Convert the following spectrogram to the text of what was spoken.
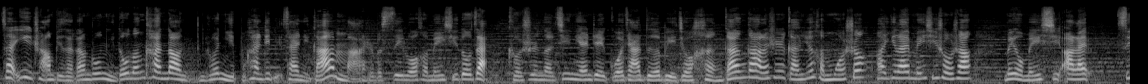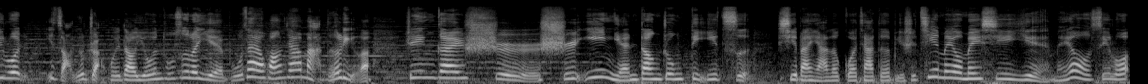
在一场比赛当中，你都能看到。你说你不看这比赛，你干嘛？是吧？C 罗和梅西都在。可是呢，今年这国家德比就很尴尬了，甚至感觉很陌生啊。一来梅西受伤，没有梅西；二来 C 罗一早就转回到尤文图斯了，也不在皇家马德里了。这应该是十一年当中第一次。西班牙的国家德比是既没有梅西也没有 C 罗，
